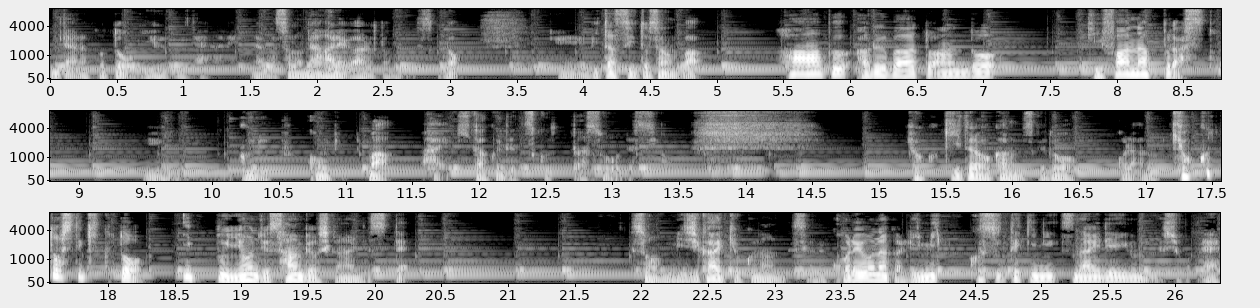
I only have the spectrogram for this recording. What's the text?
みたいなことを言うみたいなね、なんかその流れがあると思うんですけど、えービタスイートサンバ、ハーブ・アルバートティファナプラスというグループ、コンビ、まあ、はい、企画で作ったそうですよ。曲聴いたらわかるんですけど、これあの曲として聴くと1分43秒しかないんですって。そう、短い曲なんですよね。これをなんかリミックス的に繋いでいるんでしょうね。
